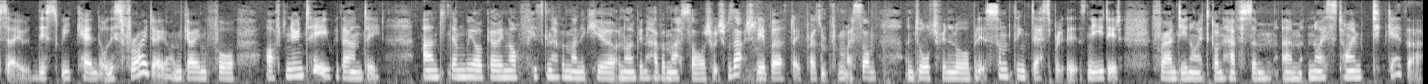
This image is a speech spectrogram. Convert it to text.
so this weekend or this Friday, I'm going for afternoon tea with Andy. And then we are going off. He's going to have a manicure, and I'm going to have a massage, which was actually a birthday present from my son and daughter in law. But it's something desperate that's needed for Andy and I to go and have some um, nice time together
